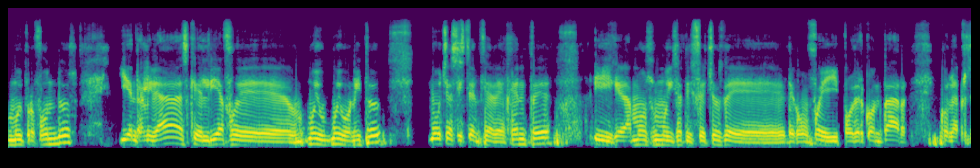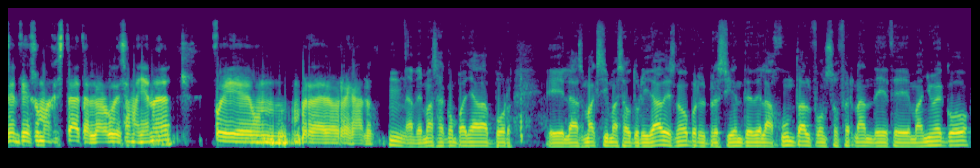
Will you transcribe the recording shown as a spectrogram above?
muy profundos. Y en realidad es que el día fue muy, muy bonito, mucha asistencia de gente y quedamos muy satisfechos de, cómo fue. Y poder contar con la presencia de Su Majestad a lo largo de esa mañana fue un, verdadero regalo. Mm, además, acompañada por eh, las máximas autoridades, ¿no? Por el presidente de la Junta, Alfonso Fernández eh, Mañueco,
